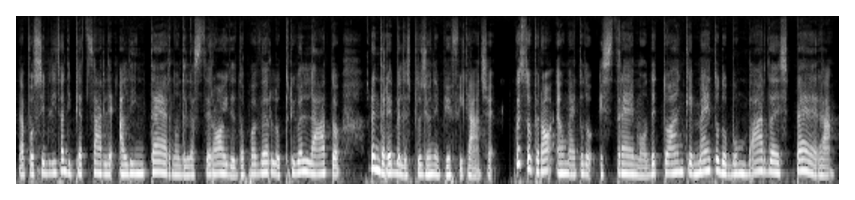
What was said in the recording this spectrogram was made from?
la possibilità di piazzarle all'interno dell'asteroide dopo averlo trivellato renderebbe l'esplosione più efficace. Questo però è un metodo estremo, detto anche metodo bombarda e spera.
